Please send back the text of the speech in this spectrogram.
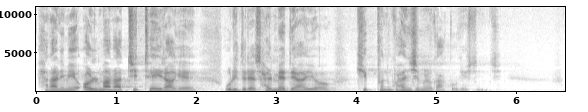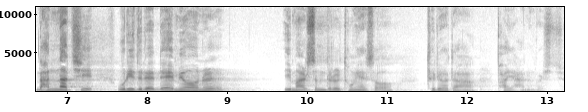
하나님이 얼마나 디테일하게 우리들의 삶에 대하여 깊은 관심을 갖고 계신지, 낱낱이 우리들의 내면을 이 말씀들을 통해서 들여다 봐야 하는 것이죠.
